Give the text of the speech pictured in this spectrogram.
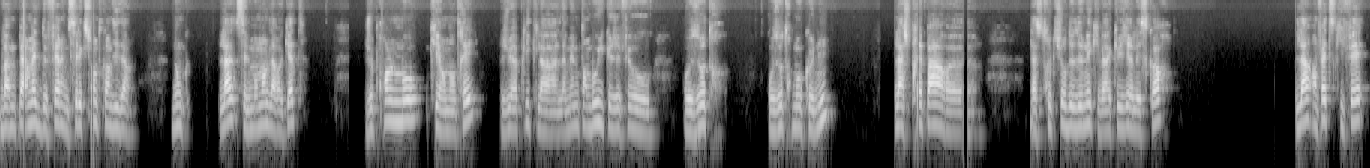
va me permettre de faire une sélection de candidats. Donc là, c'est le moment de la requête. Je prends le mot qui est en entrée, je lui applique la, même tambouille que j'ai fait aux, autres, mots connus. Là, je prépare euh, la structure de données qui va accueillir les scores. Là, en fait, ce qu'il fait,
